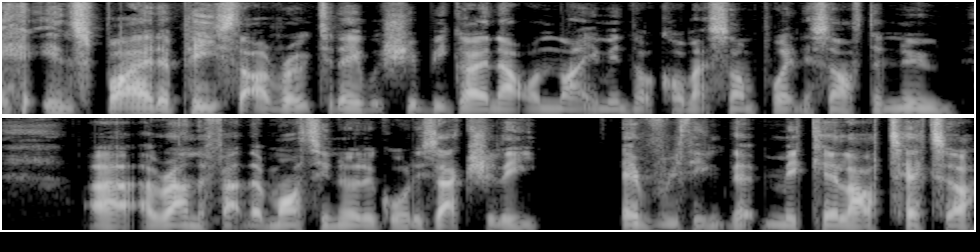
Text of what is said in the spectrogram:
inspired a piece that I wrote today, which should be going out on 90min.com at some point this afternoon, uh, around the fact that Martin Odegaard is actually everything that Mikel Arteta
